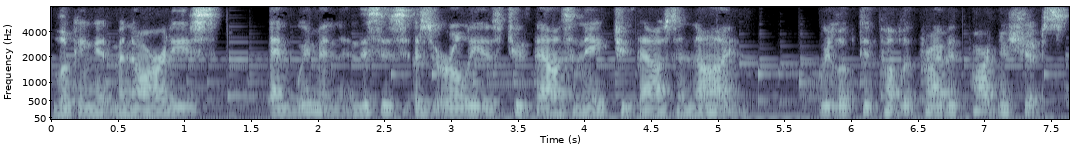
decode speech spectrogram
looking at minorities and women. And this is as early as 2008, 2009. We looked at public-private partnerships.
